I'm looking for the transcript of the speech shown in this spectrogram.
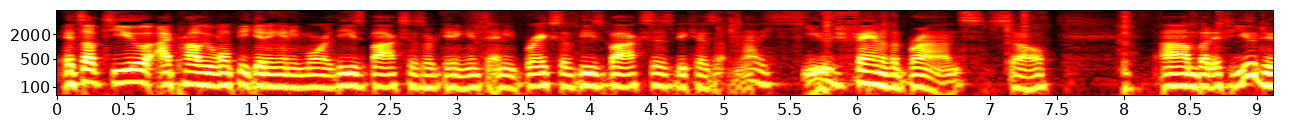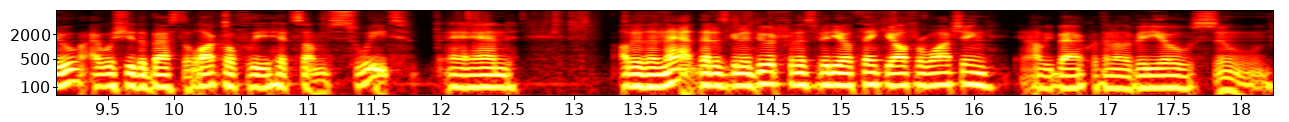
It's up to you. I probably won't be getting any more of these boxes or getting into any breaks of these boxes because I'm not a huge fan of the bronze. So, um, but if you do, I wish you the best of luck. Hopefully you hit something sweet. And other than that, that is going to do it for this video. Thank you all for watching, and I'll be back with another video soon.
